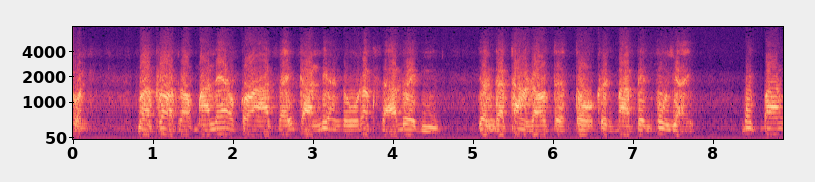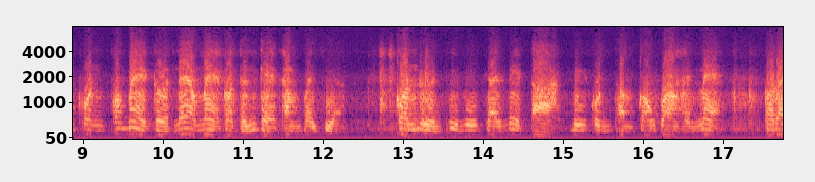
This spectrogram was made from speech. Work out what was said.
คนเมื่อคลอดออกมาแล้วก็อาศัยการเลี้ยงดูรักษาด้วยดีจนกระทั่งเราเติบโตขึ้นมาเป็นผู้ใหญ่เด็กบางคนพ่อแม่เกิดแล้วแม่ก็ถึงแก่คำไปเสียคนอื่นที่มีใจเมตตา มีคุณธรรมของความเป็นแม่ ก็ได้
